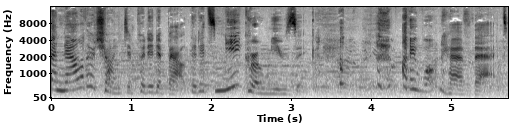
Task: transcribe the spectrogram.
And now they're trying to put it about that it's Negro music. I won't have that.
